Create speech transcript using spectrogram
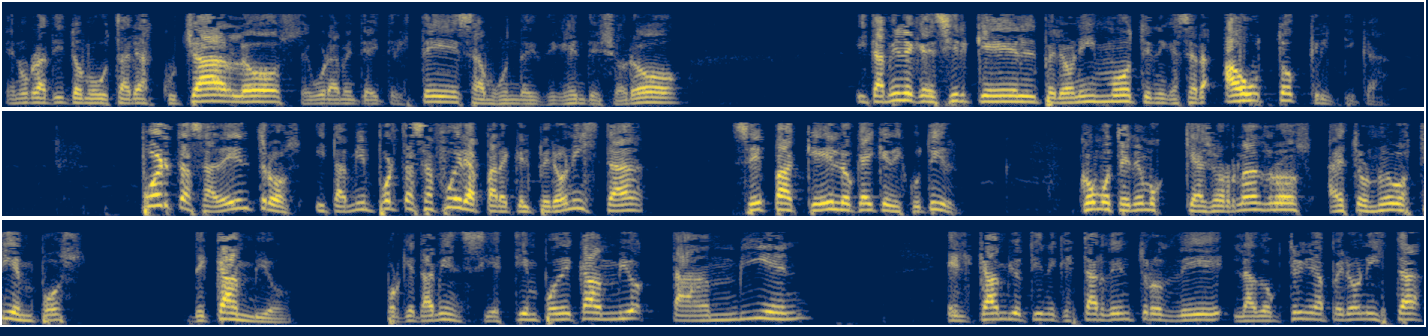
en un ratito me gustaría escucharlos, seguramente hay tristeza, mucha gente lloró. Y también hay que decir que el peronismo tiene que ser autocrítica. Puertas adentro y también puertas afuera para que el peronista sepa qué es lo que hay que discutir. Cómo tenemos que ayornarnos a estos nuevos tiempos de cambio. Porque también si es tiempo de cambio, también el cambio tiene que estar dentro de la doctrina peronista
